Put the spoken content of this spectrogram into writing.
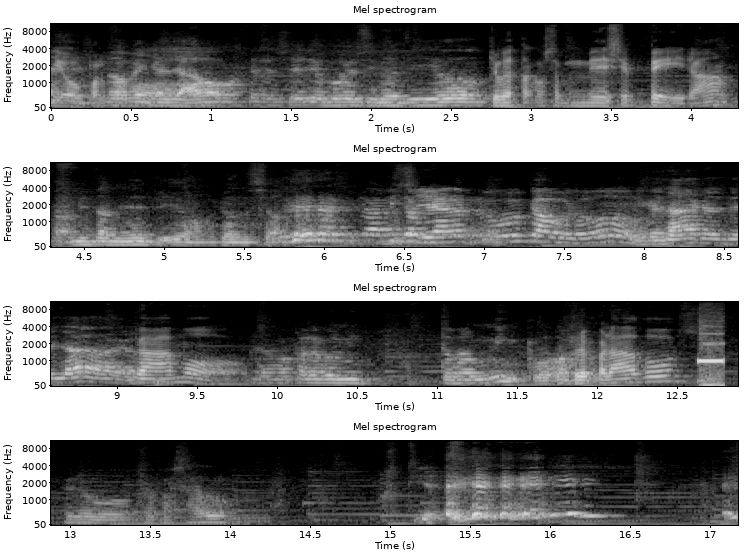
Tío, por No, favor. venga, ya, vamos a hacer en serio, porque si no, tío. Yo que esta cosa me desespera. A mí también, tío, me cansa. Sí, ahora tú, cabrón. Venga, ya, cállate ya. Vamos. Ya me para con mi tronico. ¿Preparados? Pero, ¿qué ha pasado? Hostia, Es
